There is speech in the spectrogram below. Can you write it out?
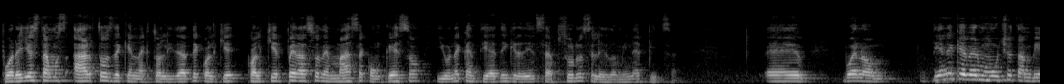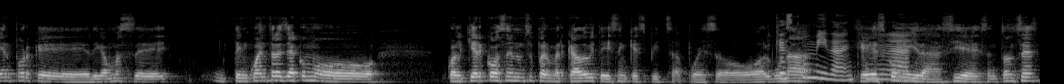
Por ello estamos hartos de que en la actualidad de cualquier, cualquier pedazo de masa con queso y una cantidad de ingredientes absurdos se le domina pizza. Eh, bueno, tiene que ver mucho también porque, digamos, eh, te encuentras ya como cualquier cosa en un supermercado y te dicen que es pizza, pues, o alguna... Que es comida en Que es comida, así es. Entonces,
